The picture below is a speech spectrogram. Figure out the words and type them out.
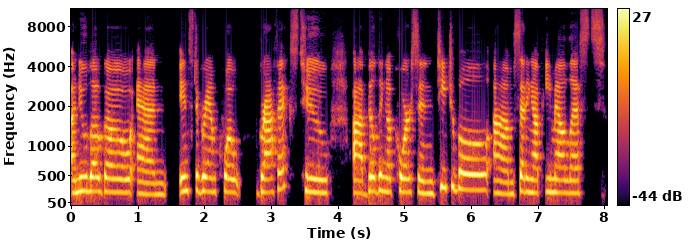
a new logo and Instagram quote graphics to uh, building a course in Teachable, um, setting up email lists,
